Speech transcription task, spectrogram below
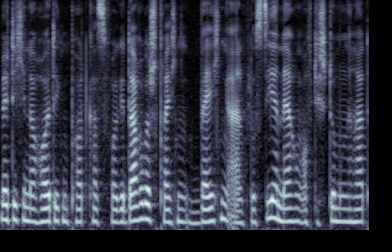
möchte ich in der heutigen Podcast-Folge darüber sprechen, welchen Einfluss die Ernährung auf die Stimmungen hat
